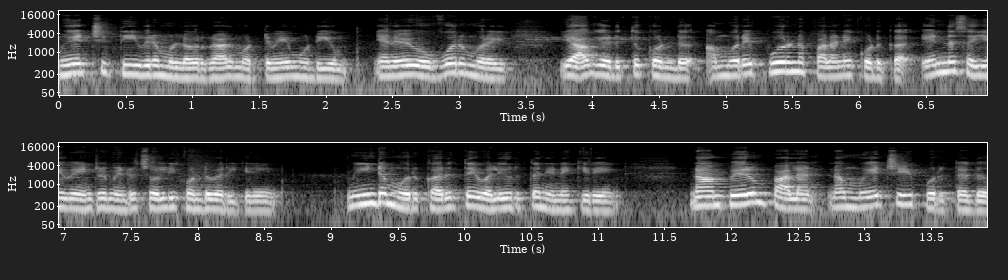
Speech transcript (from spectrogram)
முயற்சி தீவிரம் உள்ளவர்களால் மட்டுமே முடியும். எனவே ஒவ்வொரு முறையாக எடுத்துக்கொண்டு அம்முறை பூரண பலனை கொடுக்க என்ன செய்ய வேண்டும் என்று சொல்லி கொண்டு வருகிறேன். மீண்டும் ஒரு கருத்தை வலியுறுத்த நினைக்கிறேன். நாம் பெறும் பலன் நம் முயற்சியை பொறுத்தது.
